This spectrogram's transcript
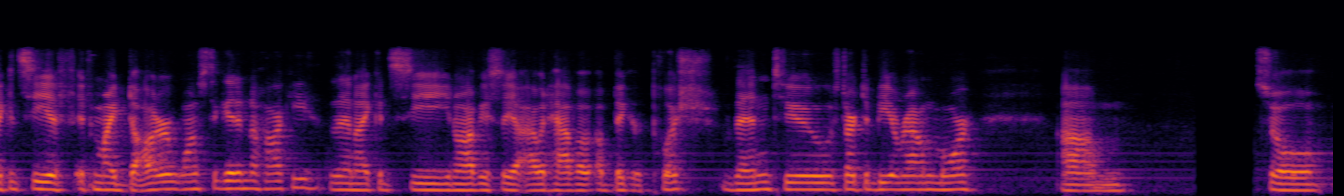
I could see if if my daughter wants to get into hockey, then I could see, you know, obviously I would have a, a bigger push then to start to be around more. Um, so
